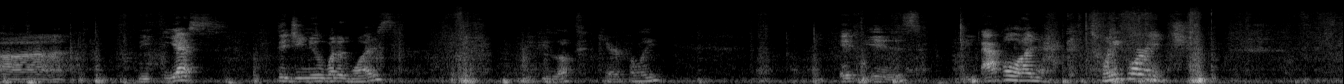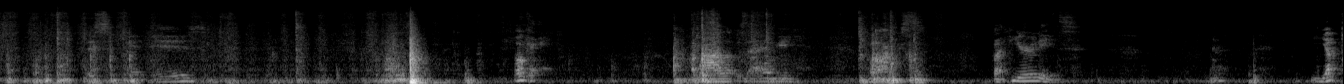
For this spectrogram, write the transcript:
Uh, yes. Did you know what it was? If you looked carefully, it is the Apple iMac 24 inch. This it is. Okay. Wow, that was a heavy box. But here it is. Yep,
